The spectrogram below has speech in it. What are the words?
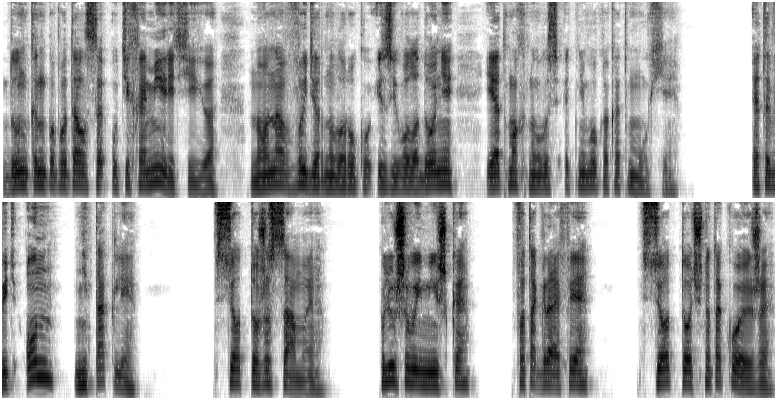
Дункан попытался утихомирить ее, но она выдернула руку из его ладони и отмахнулась от него, как от мухи. «Это ведь он, не так ли? Все то же самое плюшевый мишка, фотография. Все точно такое же.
